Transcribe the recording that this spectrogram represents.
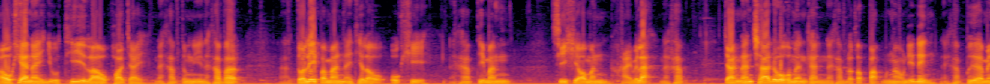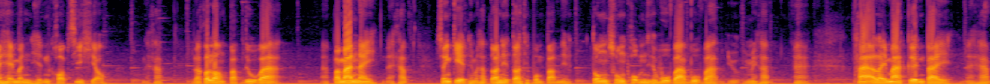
เอาแค่ไหนอยู่ที่เราพอใจนะครับตรงนี้นะครับว่าตัวเลขประมาณไหนที่เราโอเคนะครับที่มันสีเขียวมันหายไปละนะครับ จากนั้น Shadow ก็เหมือนกันนะครับแล้วก็ปรับเงานิดนึงนะครับเพื่อไม่ให้มันเห็นขอบสีเขียวนะครับแล้วก็ลองปรับดูว่าประมาณไหนนะครับ สังเกตเห็นไหมครับตอนนี้ตอนที่ผมปรับเนี่ยตรงทรงผมเนี่ยจะวูบวาบวูบวาบอยู่เห็นไหมครับอ่า ถ้าอะไรมากเกินไปนะครับ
